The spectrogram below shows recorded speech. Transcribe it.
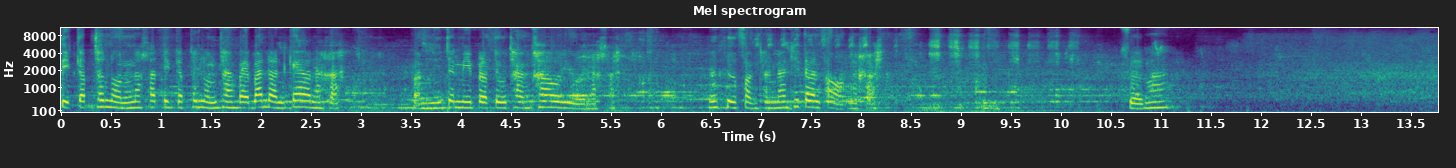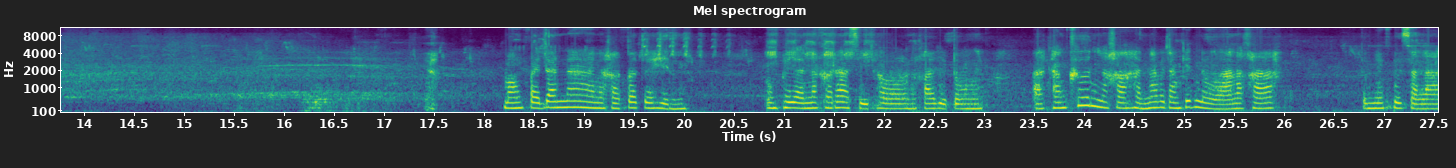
ติดกับถนนนะคะ ติดกับถนนทางไปบ้านดอนแก้วนะคะ ฝั่งนี้จะมีประตูทางเข้าอยู่นะคะนั่นคือฝั่งทางด้านที่ตะวันออกนะคะ สวยมากมองไปด้านหน้านะคะ ก็จะเห็นองค์พญานาคราชสีทองนะคะ อยู่ตรงทางขึ้นนะคะ หันหน้าไปทางทิศเหนือนะคะ ตรงนี้คือศาลา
